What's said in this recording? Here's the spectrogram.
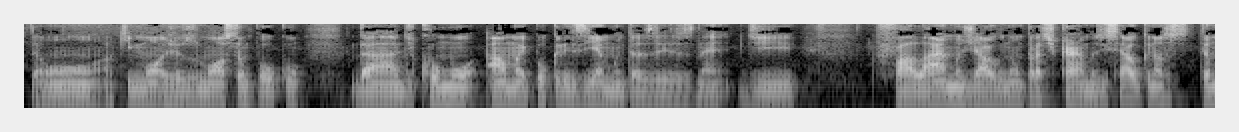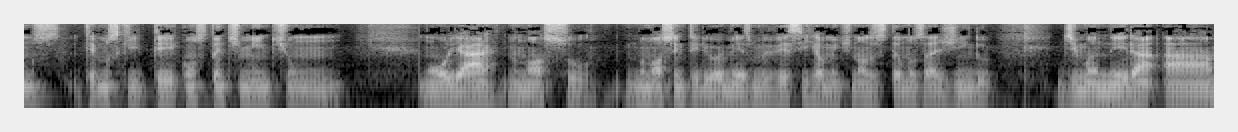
Então aqui Jesus mostra um pouco da, de como há uma hipocrisia muitas vezes, né? De falarmos de algo e não praticarmos. Isso é algo que nós temos, temos que ter constantemente um, um olhar no nosso, no nosso interior mesmo e ver se realmente nós estamos agindo de maneira a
